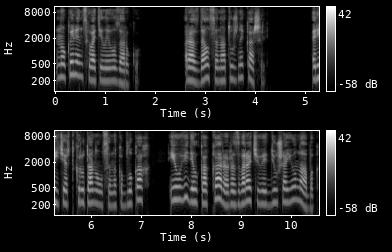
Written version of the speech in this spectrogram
но Кэлен схватила его за руку. Раздался натужный кашель. Ричард крутанулся на каблуках и увидел, как Кара разворачивает Дюшаю на бок,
